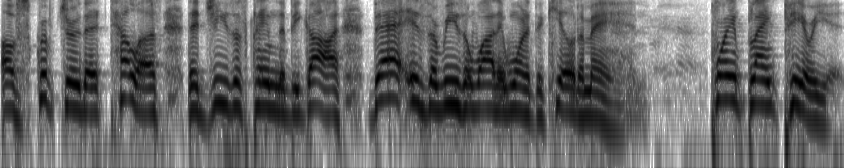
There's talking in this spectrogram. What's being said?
of scripture that tell us that Jesus claimed to be God. That is the reason why they wanted to kill the man. Point blank, period.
